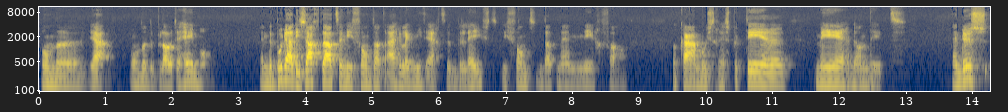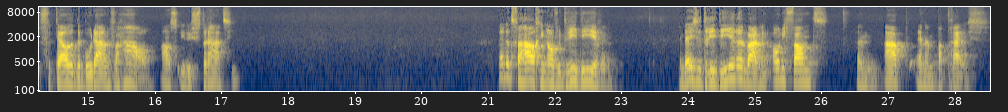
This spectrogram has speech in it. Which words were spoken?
onder, ja, onder de blote hemel. En de Boeddha die zag dat en die vond dat eigenlijk niet echt beleefd. Die vond dat men in ieder geval elkaar moest respecteren, meer dan dit. En dus vertelde de Boeddha een verhaal als illustratie. En het verhaal ging over drie dieren. En deze drie dieren waren een olifant, een aap en een patrijs.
